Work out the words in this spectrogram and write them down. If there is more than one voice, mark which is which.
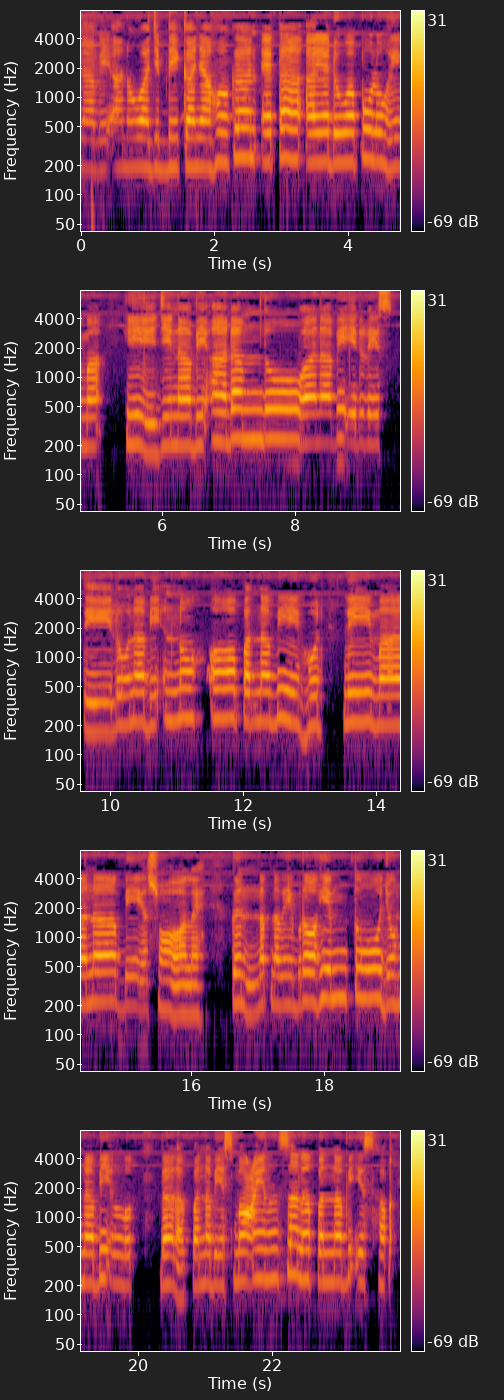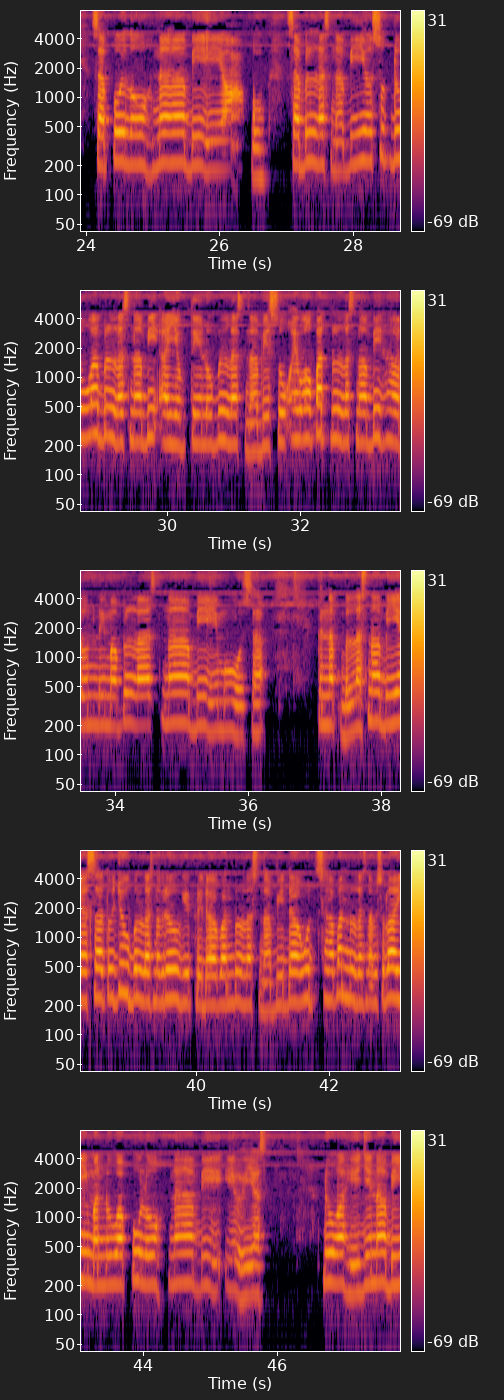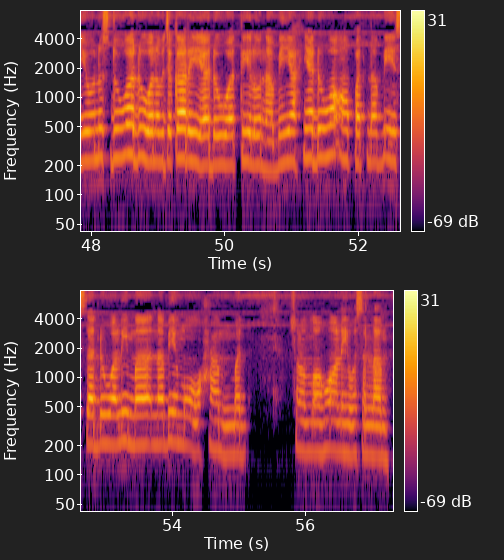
Speaker 1: Nabi anu wajib dikanyahokan eta ayat 25 hiji Nabi Adam dua Nabi Idris tilu Nabi Nuh opat Nabi Hud lima Nabi Soleh genap Nabi Ibrahim tujuh Nabi Lut delapan Nabi Ismail salapan Nabi Ishak sepuluh Nabi Yakub 11 Nabi Yusuf 12 Nabi Ayub 13 Nabi Su'ib 14 Nabi Harun 15 Nabi Musa 16 Nabi Yasa 17 Nabi Zulkifli 18 Nabi Daud 18 Nabi Sulaiman 20 Nabi Ilyas dua hiji Nabi Yunus dua dua Nabi Zakaria dua tilu Nabi Yahya dua opat Nabi Isa dua lima Nabi Muhammad Sallallahu Alaihi Wasallam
